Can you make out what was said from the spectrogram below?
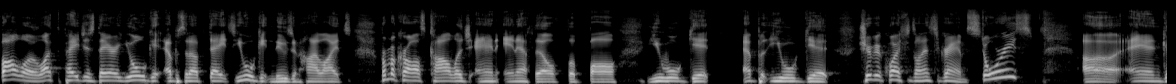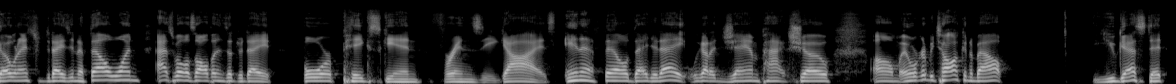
Follow, like the pages there. You'll get episode updates. You will get news and highlights from across college and NFL football. You will get you will get trivia questions on Instagram stories, uh, and go and answer today's NFL one, as well as all things up to date for Pigskin Frenzy. Guys, NFL day to day, we got a jam packed show, um, and we're going to be talking about, you guessed it,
